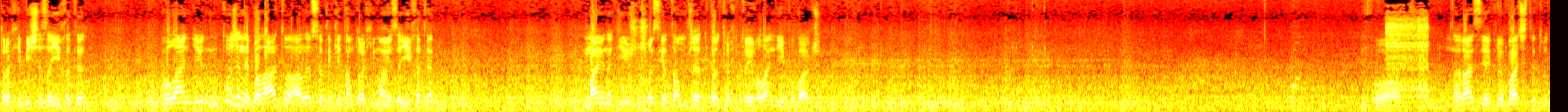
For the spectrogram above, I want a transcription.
трохи більше заїхати в Голландію. Ну, теж небагато, але все-таки там трохи маю заїхати. Маю надію, що щось я там вже тепер трохи тої Голландії побачу. Вот. Наразі, як ви бачите, тут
